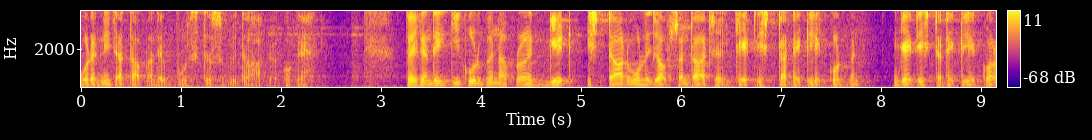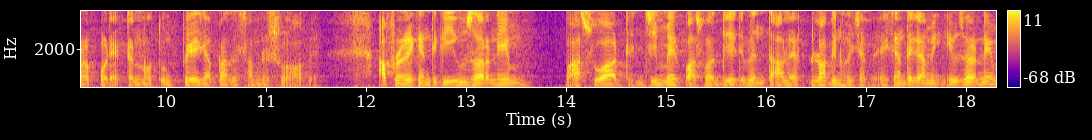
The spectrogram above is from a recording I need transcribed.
করে নিই, যাতে আপনাদের বুঝতে সুবিধা হবে। ওকে তো এখান থেকে কী করবেন? আপনারা গেট স্টার বলে যে অপশানটা আছে গেট স্টার্টে ক্লিক করবেন। গেট স্টার্টে ক্লিক করার পরে একটা নতুন পেজ আপনাদের সামনে শো হবে। আপনারা এখান থেকে ইউজার নেম পাসওয়ার্ড জিমের পাসওয়ার্ড দিয়ে দেবেন, তাহলে লগ হয়ে যাবে। এখান থেকে আমি user name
